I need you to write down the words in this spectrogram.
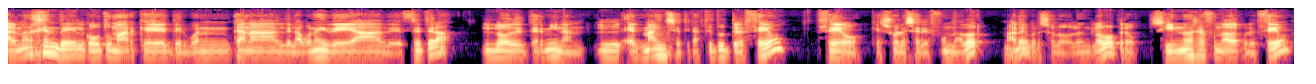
al margen del go-to-market, del buen canal, de la buena idea, de etcétera, lo determinan el mindset y la actitud del CEO, CEO que suele ser el fundador, ¿vale? Por eso lo, englobo, pero si no es el fundador, por el CEO.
